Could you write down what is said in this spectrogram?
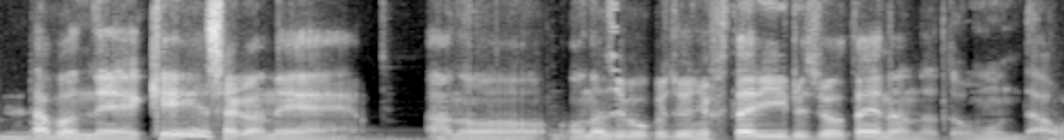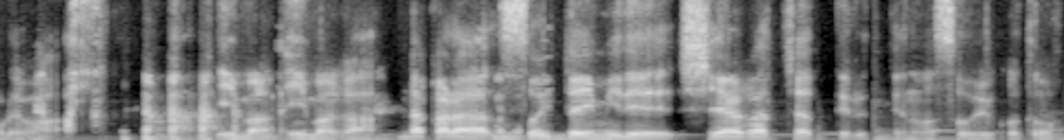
うん多分ね、経営者がね、あの、同じ牧場に二人いる状態なんだと思うんだ、俺は。今、今が。だから、そういった意味で仕上がっちゃってるっていうのはそういうこと。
